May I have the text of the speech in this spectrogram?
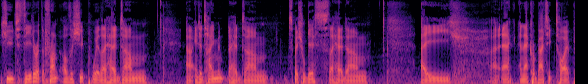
huge theatre at the front of the ship where they had um, uh, entertainment. They had um, special guests. They had um, a an, acrobatic type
